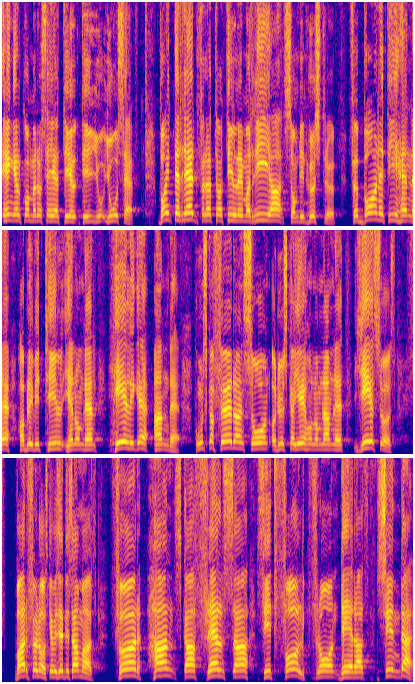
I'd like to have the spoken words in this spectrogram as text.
ängeln kommer och säger till, till Josef, var inte rädd för att ta till dig Maria som din hustru, för barnet i henne har blivit till genom den helige Ande. Hon ska föda en son och du ska ge honom namnet Jesus. Varför då? Ska vi se tillsammans? För han ska frälsa sitt folk från deras synder.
